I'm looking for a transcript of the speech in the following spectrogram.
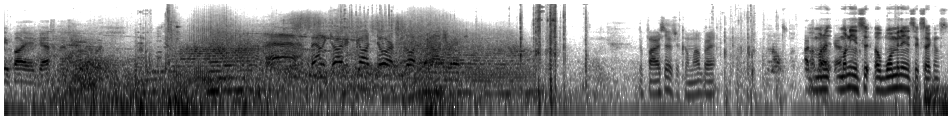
I might buy a gas mask real quick. Ah, bounty target's gone dark. Lost the contract. The fire service should come up, right? No. I just Uh, bought money, money in si- uh, one minute and six seconds.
